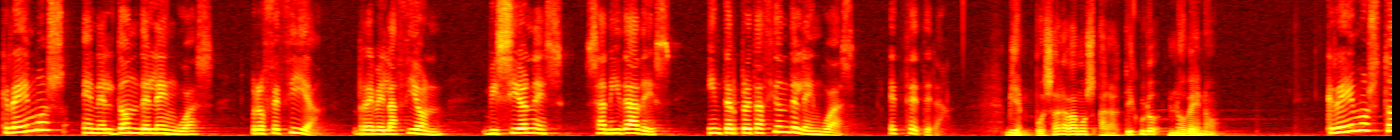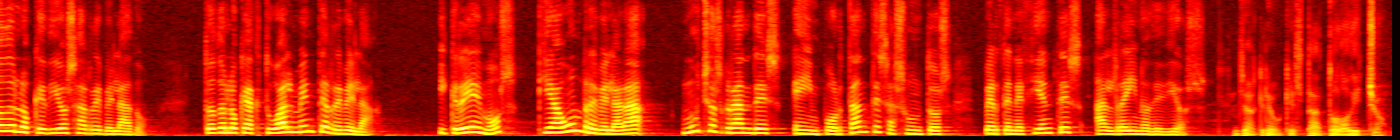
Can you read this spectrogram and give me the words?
Creemos en el don de lenguas, profecía, revelación, visiones, sanidades, interpretación de lenguas, etc. Bien, pues ahora vamos al artículo noveno. Creemos todo lo que Dios ha revelado, todo lo que actualmente revela, y creemos que aún revelará muchos grandes e importantes asuntos pertenecientes al reino de Dios. Ya creo que está todo dicho.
